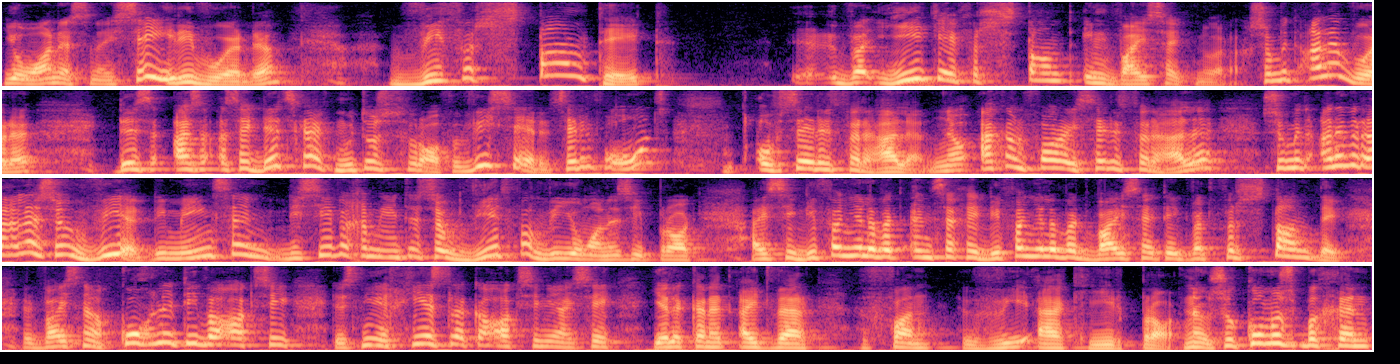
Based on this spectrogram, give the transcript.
Johannes en hy sê hierdie woorde: Wie verstand het, wat hier het jy verstand en wysheid nodig. So met ander woorde, dis as as hy dit skryf, moet ons vra vir wie sê dit? Sê dit vir ons of sê dit vir hulle? Nou ek aanvaar hy sê dit vir hulle. So met ander woorde, hulle sou weet, die mense in die sewe gemeente sou weet van wie Johannes hier praat. Hy sê die van julle wat insig het, die van julle wat wysheid het, wat verstand het. Dit wys na 'n kognitiewe aksie. Dis nie 'n geestelike aksie nie. Hy sê julle kan dit uitwerk van wie ek hier praat. Nou, so kom ons begin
